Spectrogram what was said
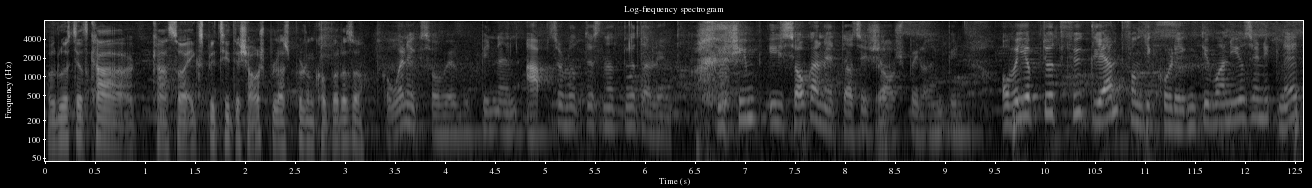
aber du hast jetzt keine, keine so explizite Schauspielausbildung gehabt oder so. Gar nichts habe ich. Ich bin ein absolutes Naturtalent. Ich, schimpf, ich sage auch nicht, dass ich Schauspielerin bin. Aber ich habe dort viel gelernt von den Kollegen. Die waren irrsinnig nett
